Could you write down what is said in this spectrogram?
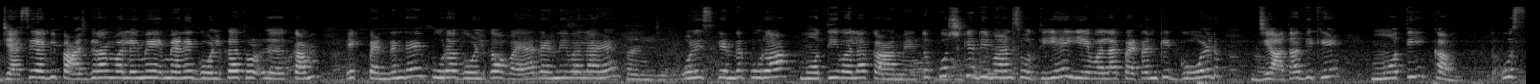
जैसे अभी पाँच ग्राम वाले में मैंने गोल्ड का कम एक पेंडेंट है पूरा गोल्ड का वायर रहने वाला है। हाँ जी। और इसके अंदर पूरा मोती वाला काम है। तो कुछ की डिमांड्स होती है ये वाला पैटर्न की गोल्ड ज़्यादा दिखे मोती कम। तो उस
